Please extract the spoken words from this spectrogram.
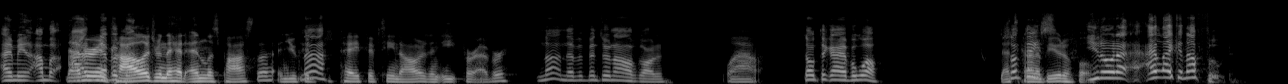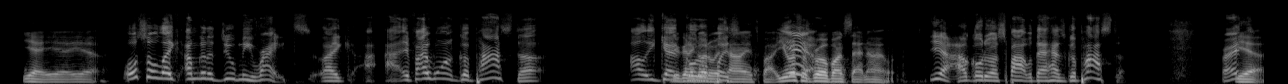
I mean, I'm a, I've Never in never college when they had endless pasta and you could Nah. just pay fifteen dollars and eat forever. Been, no, never been to an Olive Garden. Wow, Don't think I ever will. that's kind of beautiful. You know what? I, I like enough food. Yeah, yeah, yeah. Also, like I'm gonna do me right. Like I, I, if I want good pasta, I'll get You're gonna go, go to a place. Italian spot. You also Yeah. grew up on Staten Island. Yeah, I'll go to a spot that has good pasta. Right? Yeah.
